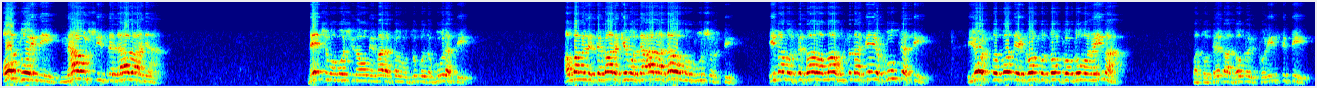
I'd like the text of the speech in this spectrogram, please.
odgojni, naučni predavanja, nećemo moći na ovome maratonu dugo dogurati. Allah me ne te barek evo te dao mogućnosti. Imamo se, hvala Allahu, sada gdje je okupljati. I još slobode koliko toliko govora ima. Pa to treba dobro iskoristiti.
